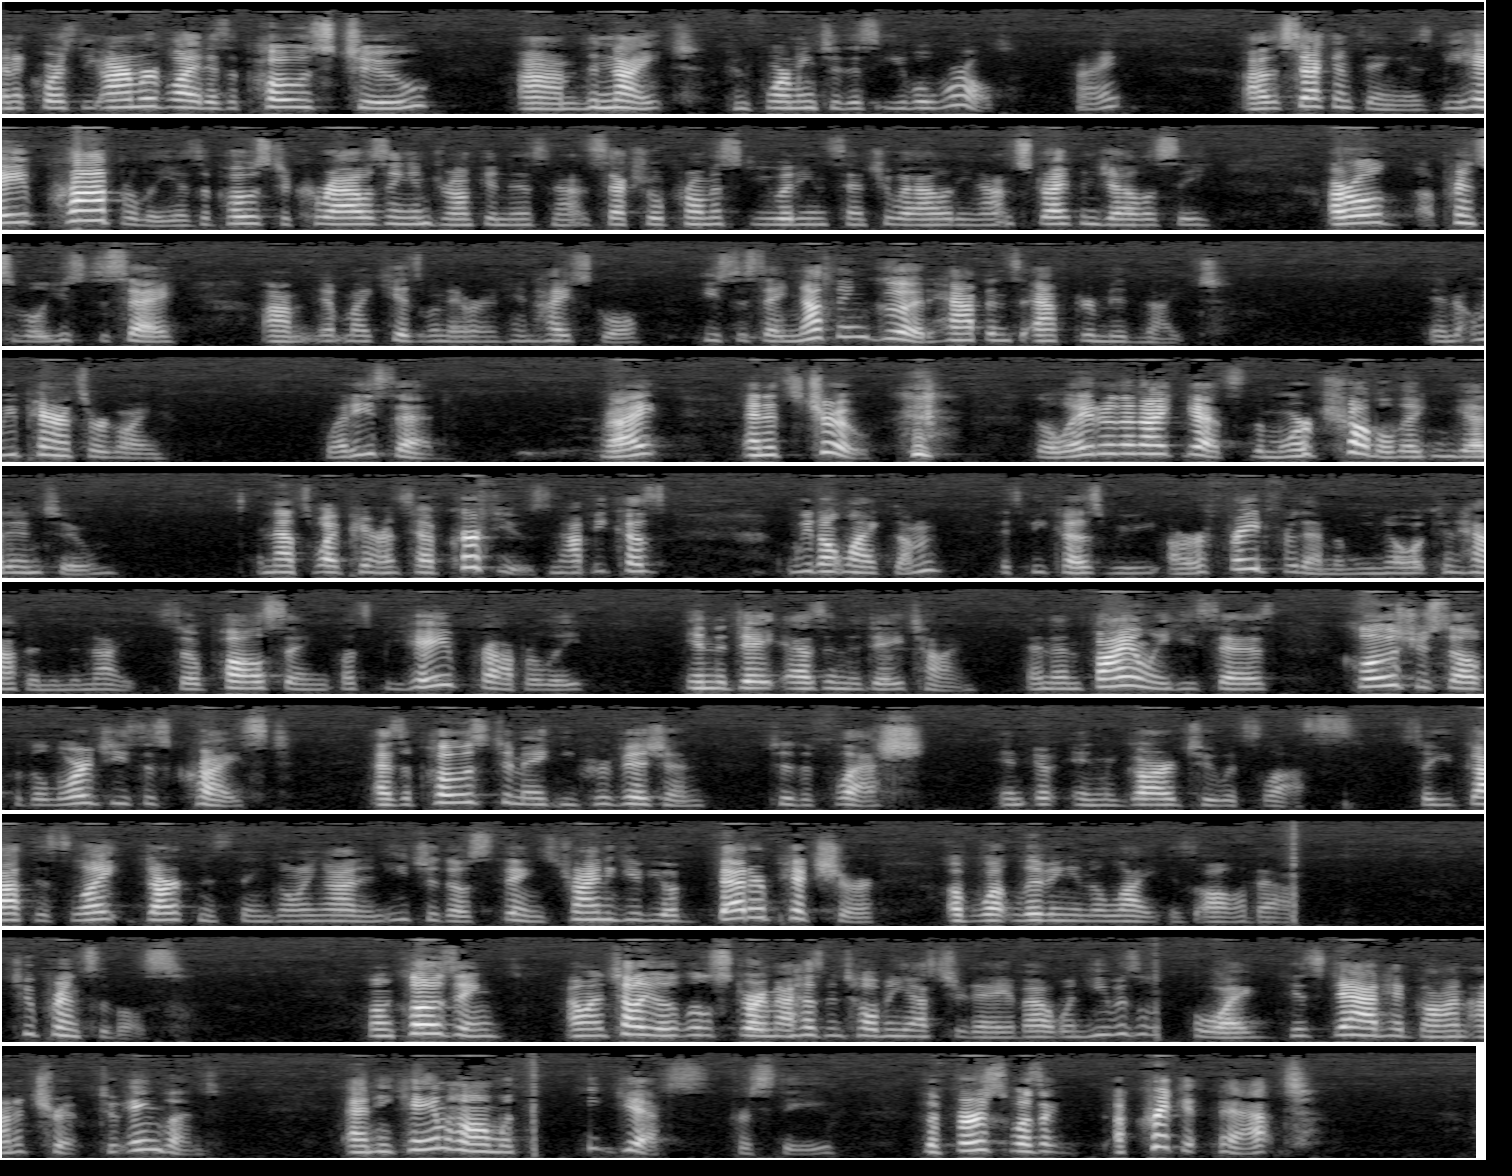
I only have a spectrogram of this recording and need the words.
And of course, the armor of light is opposed to um, the night, conforming to this evil world, right? Uh, the second thing is behave properly as opposed to carousing and drunkenness, not in sexual promiscuity and sensuality, not in strife and jealousy. Our old principal used to say, um, my kids when they were in high school, he used to say, nothing good happens after midnight. And we parents were going, what he said, right? And it's true. The later the night gets, the more trouble they can get into. And that's why parents have curfews, not because we don't like them. It's because we are afraid for them and we know what can happen in the night. So Paul's saying, let's behave properly in the day, as in the daytime. And then finally he says, clothe yourself with the Lord Jesus Christ as opposed to making provision to the flesh in, in regard to its lusts. So you've got this light darkness thing going on in each of those things, trying to give you a better picture of what living in the light is all about. Two principles. Well, in closing, I want to tell you a little story my husband told me yesterday about when he was a little boy. His dad had gone on a trip to England. And he came home with three gifts for Steve. The first was a, a cricket bat.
